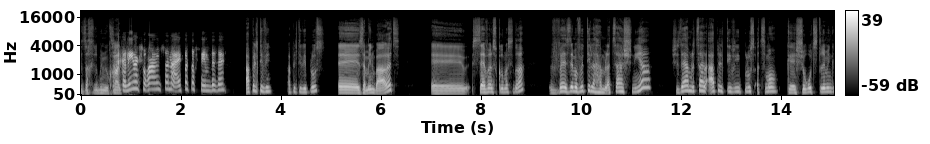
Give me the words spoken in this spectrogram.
זכיר במיוחד. שחקנים השורה הראשונה, איפה צופים בזה? אפל טיווי, אפל טיווי פלוס, זמין בארץ. סברנס קוראים לסדרה, וזה מביא אותי להמלצה השנייה, שזה המלצה על Apple TV Plus עצמו כשירות סטרימינג.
